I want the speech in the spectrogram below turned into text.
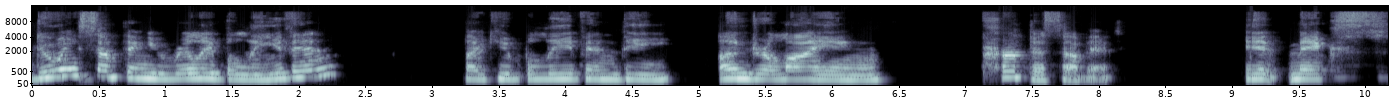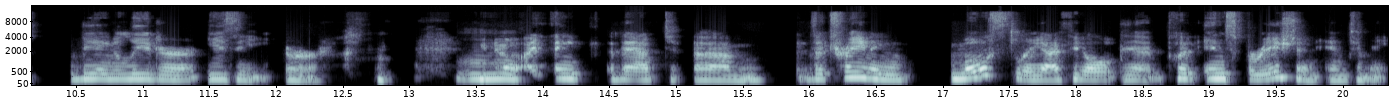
doing something you really believe in like you believe in the underlying purpose of it, it makes being a leader easier. mm-hmm. You know, mm-hmm. I think that um, the training mostly, I feel, uh, put inspiration into me.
